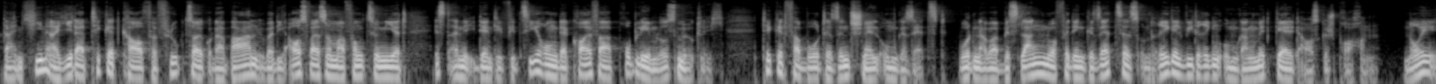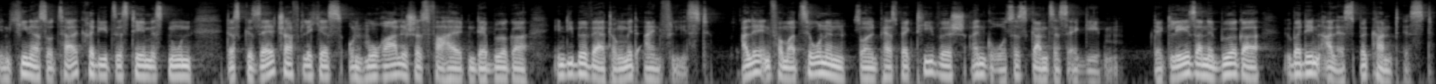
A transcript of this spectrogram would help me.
Da in China jeder Ticketkauf für Flugzeug oder Bahn über die Ausweisnummer funktioniert, ist eine Identifizierung der Käufer problemlos möglich. Ticketverbote sind schnell umgesetzt, wurden aber bislang nur für den gesetzes- und regelwidrigen Umgang mit Geld ausgesprochen. Neu in Chinas Sozialkreditsystem ist nun, dass gesellschaftliches und moralisches Verhalten der Bürger in die Bewertung mit einfließt. Alle Informationen sollen perspektivisch ein großes Ganzes ergeben. Der gläserne Bürger, über den alles bekannt ist.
